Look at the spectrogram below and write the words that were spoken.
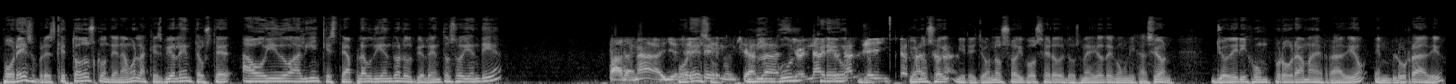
Por eso, pero es que todos condenamos la que es violenta. ¿Usted ha oído a alguien que esté aplaudiendo a los violentos hoy en día? Para nada, y Por eso, ningún creo, e yo, no soy, mire, yo no soy vocero de los medios de comunicación. Yo dirijo un programa de radio en Blue Radio,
